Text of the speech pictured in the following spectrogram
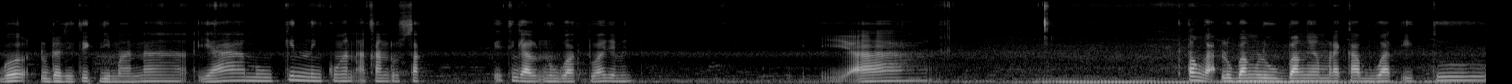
gue udah titik di mana ya mungkin lingkungan akan rusak. Ya tinggal nunggu waktu aja men. Ya tau nggak lubang-lubang yang mereka buat itu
